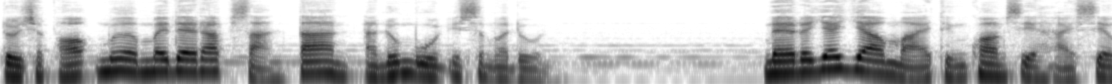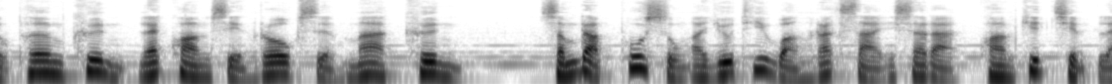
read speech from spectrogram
โดยเฉพาะเมื่อไม่ได้รับสารต้านอนุมูลอิสมดุล ในระยะยาวหมายถึงความเสียหายเซลล์เพิ่มขึ้น และความเสี่ยงโรคเสื่อมมากขึ้นสำหรับผู้สูงอายุที่หวังรักษาอิสระความคิดเฉียบแหล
